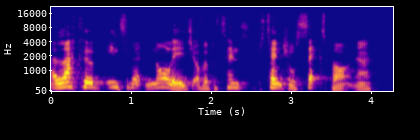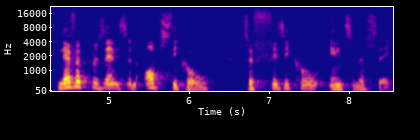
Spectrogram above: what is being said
a lack of intimate knowledge of a potential sex partner never presents an obstacle to physical intimacy.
